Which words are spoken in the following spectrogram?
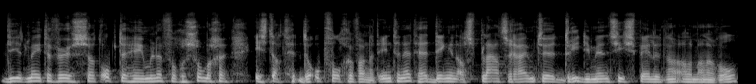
die het metaverse zat op te hemelen. Volgens sommigen is dat de opvolger van het internet. Hè. Dingen als plaats, ruimte, drie dimensies spelen dan allemaal een rol.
